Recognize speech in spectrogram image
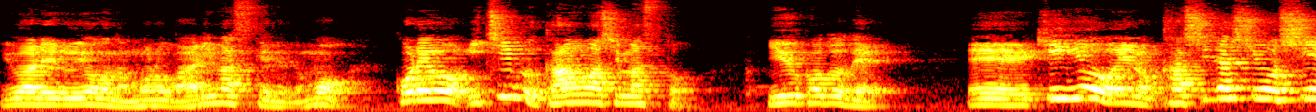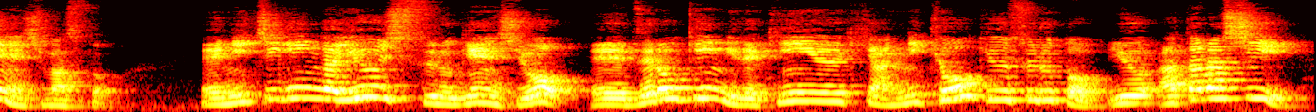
言われるようなものがありますけれども、これを一部緩和しますということで、えー、企業への貸し出しを支援しますとえ日銀が融資する原資を、えゼロ金利で金融機関に供給するという新しい、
